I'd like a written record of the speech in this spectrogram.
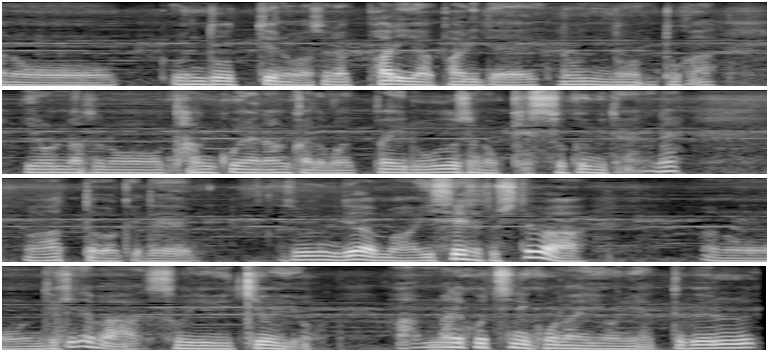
あの運動っていうのはそれはパリはパリでロンドンとかいろんなその炭鉱やなんかでもいっぱい労働者の結束みたいなね、まあ、ったわけでそういう意味ではまあ為政者としてはあのできればそういう勢いをあんまりこっちに来ないようにやってくれる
